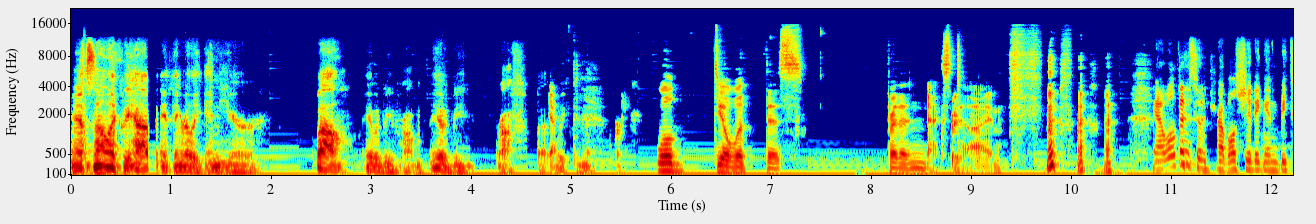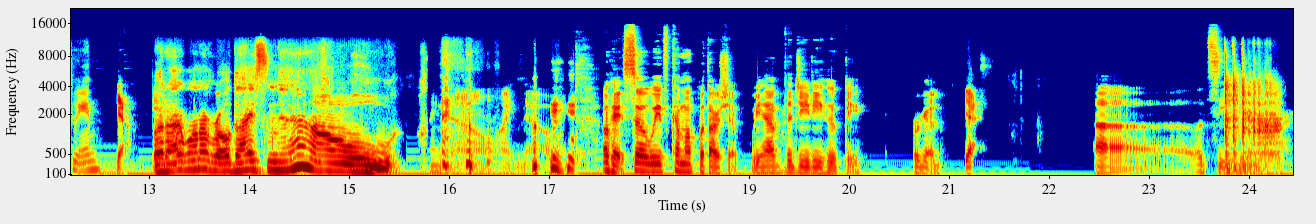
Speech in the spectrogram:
Yeah, it's not like we have anything really in here. Well, it would be a problem. It would be rough, but Yeah. we can make it work. We'll deal with this for the next time. Yeah, we'll do some troubleshooting in between. Yeah. But I want to roll dice now. I know, I know. Okay, so we've come up with our ship. We have the GD Hoopty. We're good. Yes. Uh, let's see here.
